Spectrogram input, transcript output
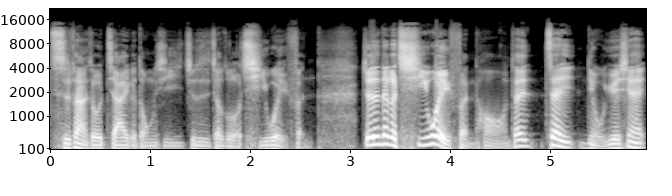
吃饭的时候加一个东西，就是叫做七味粉，就是那个七味粉哈，在在纽约现在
